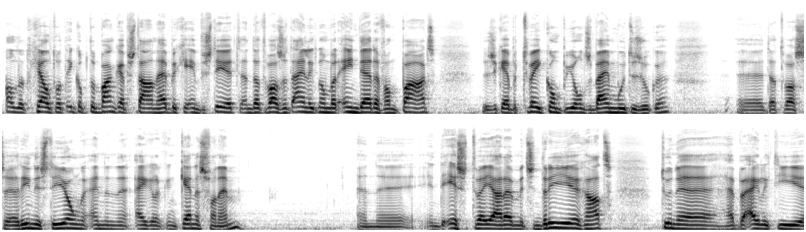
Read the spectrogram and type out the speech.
al dat geld wat ik op de bank heb staan, heb ik geïnvesteerd. En dat was uiteindelijk nog maar een derde van het paard. Dus ik heb er twee compagnons bij moeten zoeken. Eh, dat was eh, Rinus de Jong en een, eh, eigenlijk een kennis van hem. En in de eerste twee jaar hebben we met z'n drieën gehad. Toen hebben we eigenlijk die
